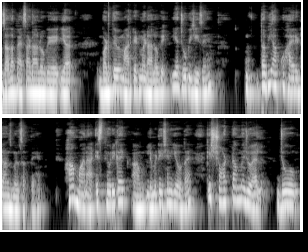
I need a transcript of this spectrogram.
ज़्यादा पैसा डालोगे या बढ़ते हुए मार्केट में डालोगे या जो भी चीज़ें हैं, तभी आपको हाई रिटर्न्स मिल सकते हैं। हाँ माना इस थ्योरी का एक लिमिटेशन ये होता है कि शॉर्ट टर्म में जो है, जो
